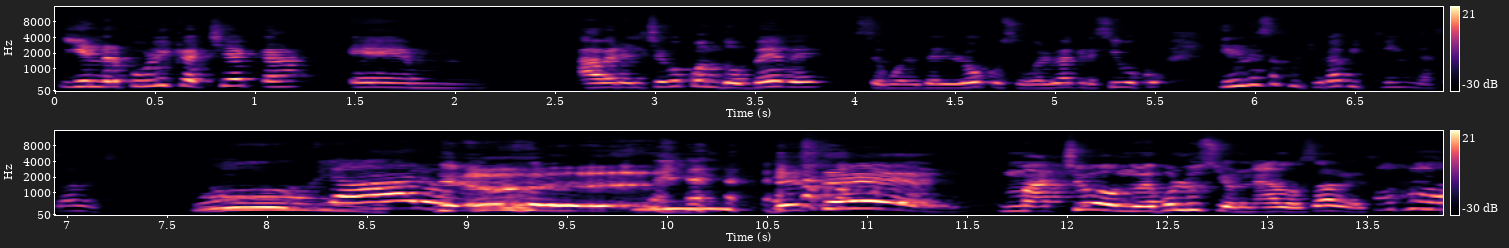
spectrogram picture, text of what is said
Y en República Checa, em, a ver, el checo cuando bebe se vuelve loco, se vuelve agresivo. Tienen esa cultura vikinga, ¿sabes? Uh, claro. De este macho no evolucionado, ¿sabes? Ajá,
